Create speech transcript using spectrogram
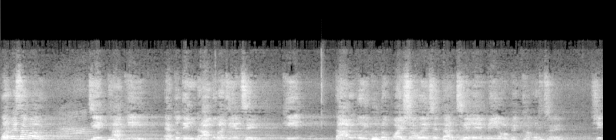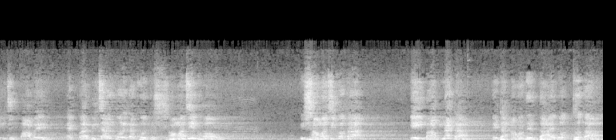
করবে সাপোর্ট যে ঢাকি এতদিন ঢাক বাজিয়েছে, কি তার ওই দুটো পয়সা হয়েছে, তার ছেলে মেয়ে অপেক্ষা করছে? সে কিছু পাবে? একবার বিচার করে দেখো, একটু সামাজিক হও। এই সামাজিকতা এই ভাবনাটা, এটা আমাদের দায়বদ্ধতা।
